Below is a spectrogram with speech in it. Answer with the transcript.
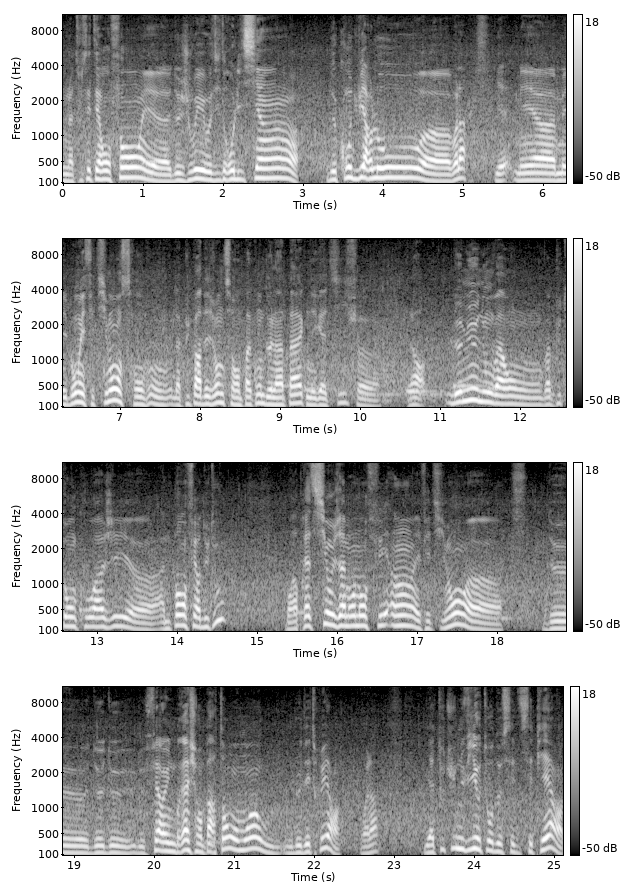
On a tous été enfants et euh, de jouer aux hydrauliciens, de conduire l'eau, euh, voilà. Mais, euh, mais bon, effectivement, la plupart des gens ne se rendent pas compte de l'impact négatif. Alors, le mieux, nous, on va, plutôt encourager à ne pas en faire du tout. Bon, après, si jamais on en fait un, effectivement, de, de- faire une brèche en partant au moins, ou, de détruire, voilà. Il y a toute une vie autour de ces, de ces pierres.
